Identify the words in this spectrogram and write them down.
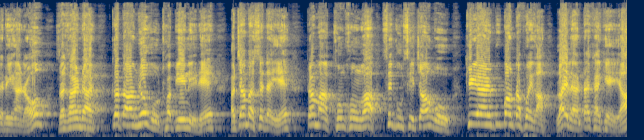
သတင်းကတော့သခိုင်းတိုင်းကတာမြို့ကိုထွက်ပြေးနေတဲ့အကြမ်းဖက်စစ်တပ်ရဲ့တမခွန်ခွန်ကစစ်ကူစစ်ကြောင်းကို KI ပူပေါင်းတပ်ဖွဲ့ကလိုက်လံတိုက်ခိုက်ခဲ့ရာ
